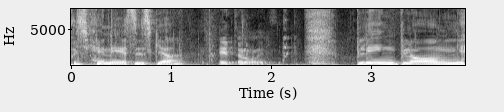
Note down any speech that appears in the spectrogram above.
på kinesiska? Inte en aning. Bling plong.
